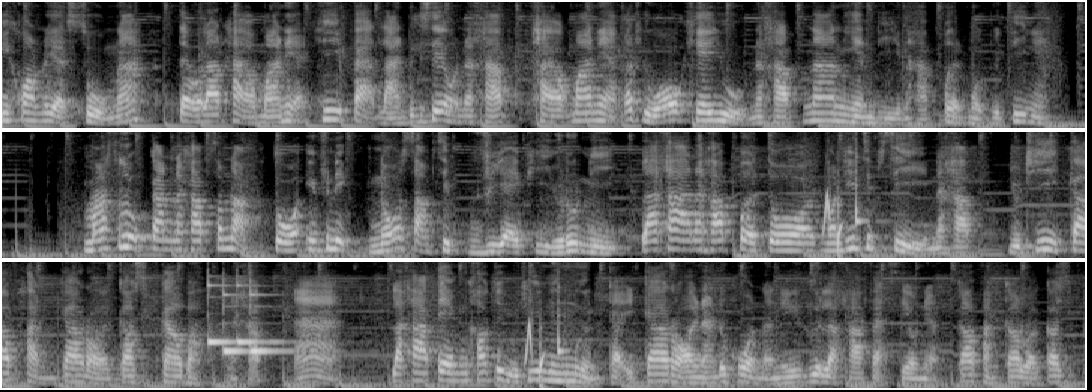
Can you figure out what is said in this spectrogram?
มีความละเอียดสูงนะ แต่เวลาถ่ายออกมาเนี่ยที่ 8 ล้านพิกเซลนะครับถ่ายออกมาเนี่ยก็ถือว่าโอเคอยู่นะครับหน้าเนียนดีนะครับเปิดโหมดวิตี้ไง มาสรุปกันนะครับสำหรับตัว Infinix Note 30 VIP รุ่นนี้ ราคานะครับเปิดตัววันที่ 14 นะครับ อยู่ที่ 9,999 บาทนะครับอ่าราคาเต็มเขาจะอยู่ที่ 10,000กับอีก 900 นะทุกคน อันนี้คือราคาแฟลชเซลเนี่ย 9,999 บ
